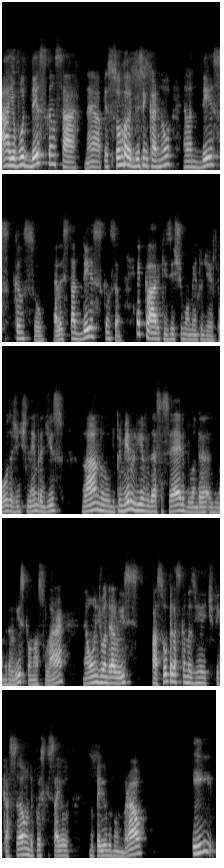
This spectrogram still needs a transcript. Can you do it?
ah, eu vou descansar, né? A pessoa desencarnou, ela descansou, ela está descansando. É claro que existe um momento de repouso, a gente lembra disso lá no, no primeiro livro dessa série do André, do André Luiz, que é o Nosso Lar, né, onde o André Luiz passou pelas câmaras de retificação depois que saiu do período no umbral e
